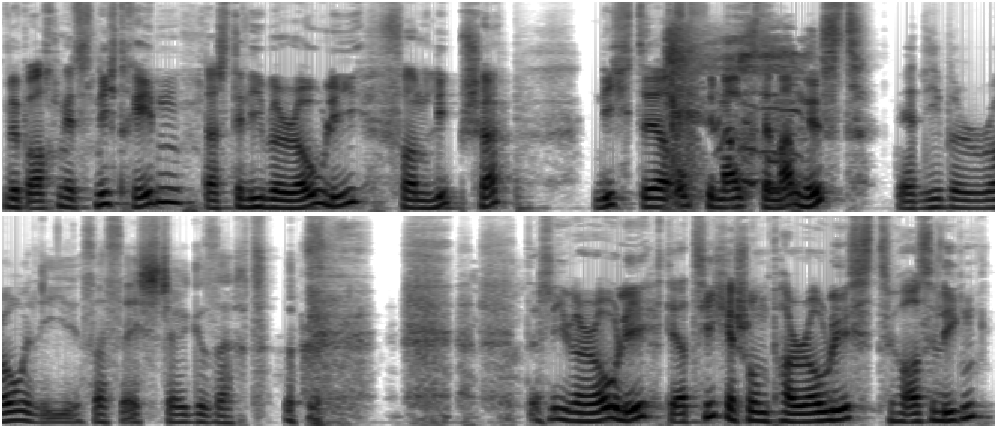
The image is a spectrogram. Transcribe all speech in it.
wir brauchen jetzt nicht reden, dass der liebe Rowley von Lipscher nicht der optimalste Mann ist. Der liebe Rowley, das hast du echt schön gesagt. Der liebe Rowley, der hat sicher schon ein paar Rowleys zu Hause liegen.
